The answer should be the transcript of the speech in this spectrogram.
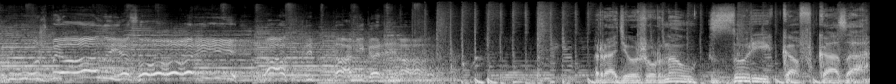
Дружбы алые зори над хребтами горят. Радиожурнал «Зори Кавказа».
